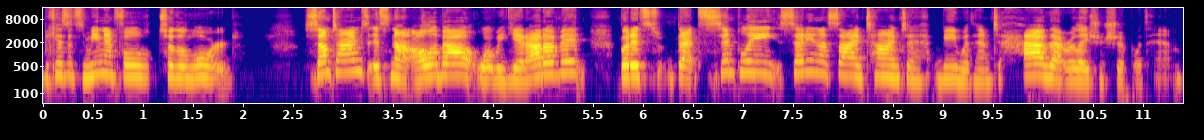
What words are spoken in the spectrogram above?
because it's meaningful to the Lord. Sometimes it's not all about what we get out of it, but it's that simply setting aside time to be with Him, to have that relationship with Him.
